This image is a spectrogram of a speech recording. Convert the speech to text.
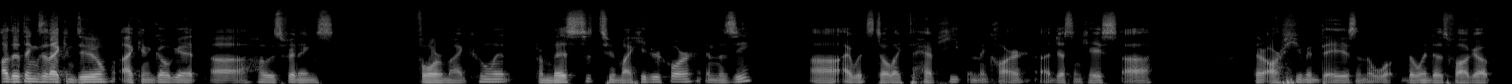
other things that I can do, I can go get uh, hose fittings for my coolant from this to my heater core in the Z. Uh, I would still like to have heat in the car uh, just in case uh, there are humid days and the the windows fog up.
